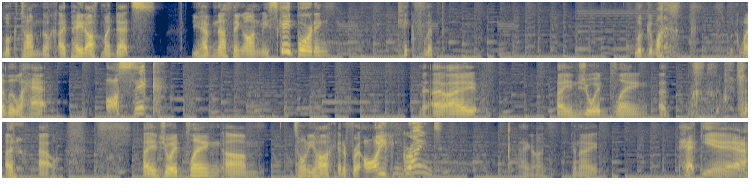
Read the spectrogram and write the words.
Look, Tom Nook, I paid off my debts. You have nothing on me. Skateboarding! Kickflip. Look at my look at my little hat. Oh, sick! Man, I I, I enjoyed playing. Uh, I, ow! I enjoyed playing um, Tony Hawk at a friend. Oh, you can grind. Hang on. Can I? Heck yeah!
